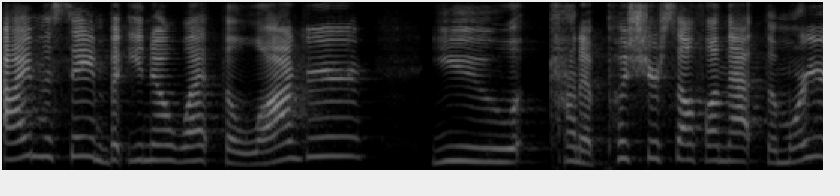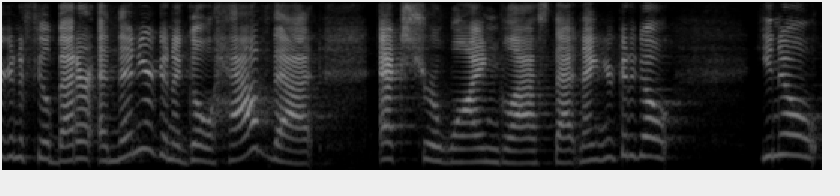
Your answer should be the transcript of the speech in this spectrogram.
I'm the same, but you know what? The longer you kind of push yourself on that, the more you're going to feel better and then you're going to go have that extra wine glass that night. You're going to go you know,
